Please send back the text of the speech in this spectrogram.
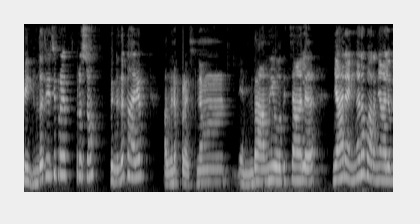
പിന്നെന്താ ചേച്ചി പ്രശ്നം? പിന്നെന്താ കാര്യം? അതിനെ പ്രശ്നം എന്താന്ന് ചോദിച്ചാൽ ഞാൻ എങ്ങനെ പറഞ്ഞാലും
